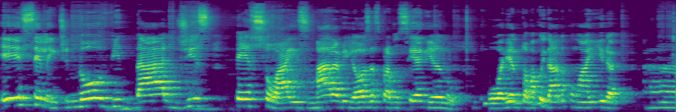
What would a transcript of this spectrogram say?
excelente. Novidades pessoais maravilhosas para você, Ariano. Ô, Ariano, toma cuidado com a ira. Ah,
